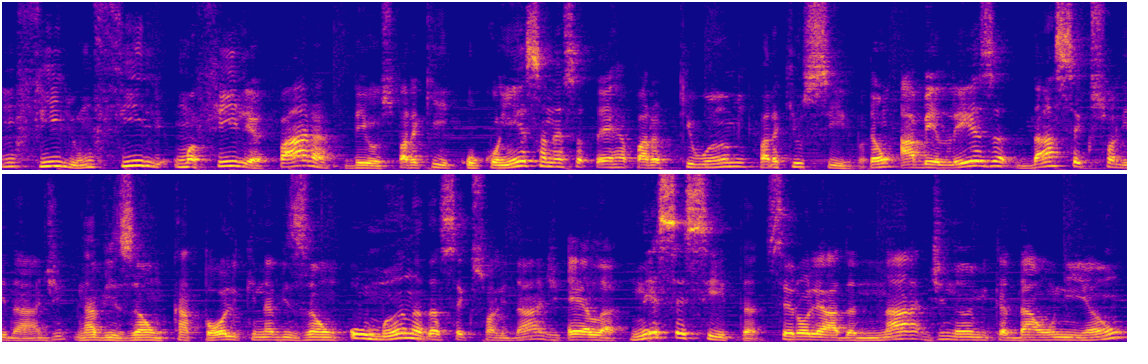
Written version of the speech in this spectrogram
um filho, um filho, uma filha para Deus, para que o conheça nessa terra, para que o ame, para que o sirva. Então, a beleza da sexualidade, na visão católica e na visão humana da sexualidade, ela necessita ser olhada na dinâmica da união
